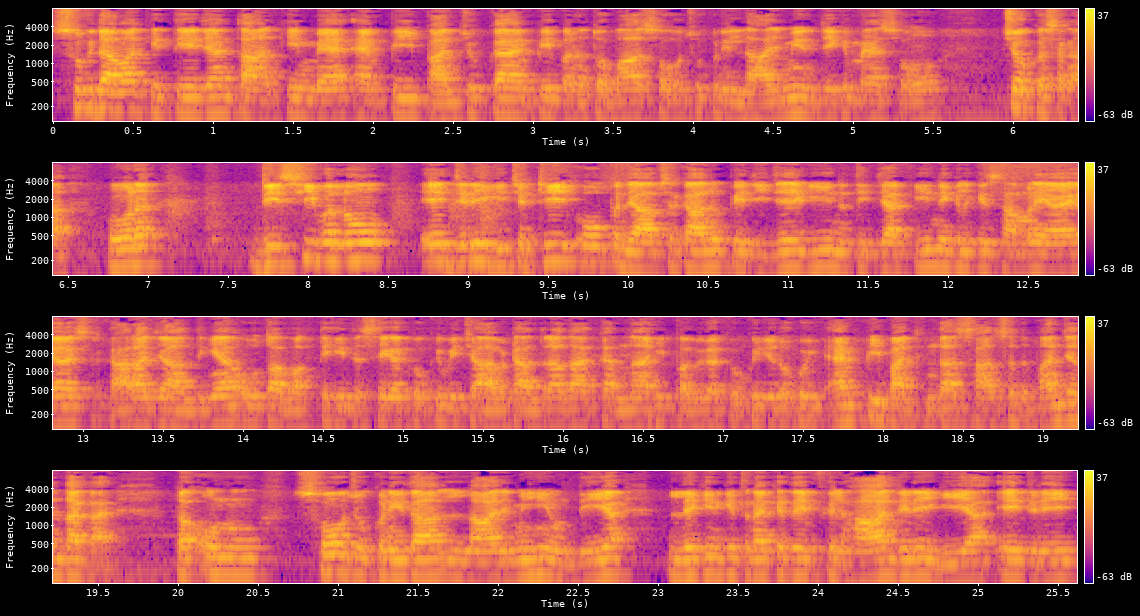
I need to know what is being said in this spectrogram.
ਸੁਵਿਧਾਵਾਂ ਕੀਤੀਆਂ ਜਾਣ ਤਾਂ ਕਿ ਮੈਂ ਐਮਪੀ ਬਣ ਚੁੱਕਾ। ਐਮਪੀ ਬਣਨ ਤੋਂ ਬਾਅਦ ਸਹੁੰ ਚੁੱਕਣੀ ਲਾਜ਼ਮੀ ਹੁੰਦੀ ਕਿ ਮੈਂ ਸਹੁੰ ਚੁੱਕ ਸਕਾਂ। ਹੁਣ ਡੀਸੀ ਵੱਲੋਂ ਇਹ ਜਿਹੜੀ ਹੈਗੀ ਚਿੱਠੀ ਉਹ ਪੰਜਾਬ ਸਰਕਾਰ ਨੂੰ ਭੇਜੀ ਜਾਏਗੀ। ਨਤੀਜਾ ਕੀ ਨਿਕਲ ਕੇ ਸਾਹਮਣੇ ਆਏਗਾ, ਸਰਕਾਰਾਂ ਜਾਣਦੀਆਂ, ਉਹ ਤਾਂ ਵਕਤ ਹੀ ਦੱਸੇਗਾ ਕਿਉਂਕਿ ਵਿਚਾਰ ਵਟਾਂਦਰਾ ਦਾ ਕਰਨਾ ਹੀ ਪਵੇਗਾ ਕਿਉਂਕਿ ਜਦੋਂ ਕੋਈ ਐਮਪੀ ਬਣ ਜਾਂਦਾ, ਸਾਂਸਦ ਬਣ ਜਾਂਦਾ ਹੈ ਤਾਂ ਉਹਨੂੰ ਸਹੁੰ ਚੁੱਕਣੀ ਦਾ ਲਾਜ਼ਮੀ ਹੀ ਹੁੰਦੀ ਆ। ਲੇਕਿਨ ਕਿਤਨਾ ਕਿਤੇ ਫਿਲਹਾਲ ਜਿਹੜੀ ਹੈਗੀ ਆ, ਇਹ ਜਿਹੜੀ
